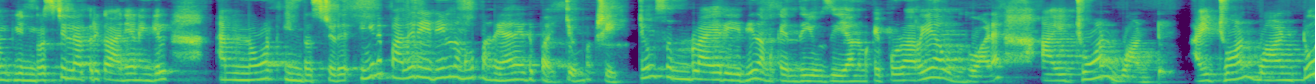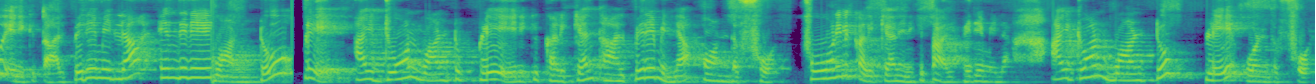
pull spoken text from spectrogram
നമുക്ക് ഇൻട്രസ്റ്റ് ഇല്ലാത്തൊരു കാര്യമാണെങ്കിൽ ഐ എം നോട്ട് ഇൻട്രസ്റ്റഡ് ഇങ്ങനെ പല രീതിയിൽ നമുക്ക് പറയാനായിട്ട് പറ്റും. പക്ഷെ ഏറ്റവും സിമ്പിളായ രീതി നമുക്ക് എന്ത് യൂസ് ചെയ്യാം? നമുക്ക് എപ്പോഴും അറിയാവുന്നതുമാണ് I don't want I don't want to എനിക്ക് താല്പര്യമില്ല. എന്തിനെ? Want to play I don't want to play എനിക്ക് കളിക്കാൻ താല്പര്യമില്ല ഓൺ ദ ഫോൺ ഫോണിൽ കളിക്കാൻ എനിക്ക് താല്പര്യമില്ല. I don't want to play on the phone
